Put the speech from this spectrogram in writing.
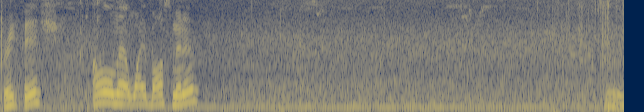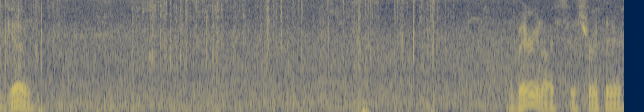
Great fish on that white boss minnow. There we go. Very nice fish right there.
